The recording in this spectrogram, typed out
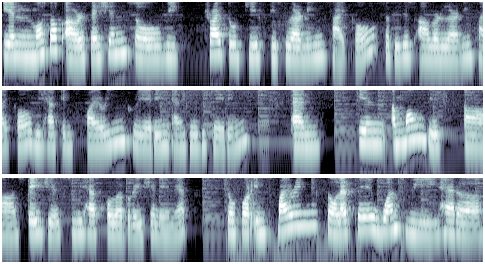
in most of our sessions, so we try to give this learning cycle. So this is our learning cycle. We have inspiring, creating, and dedicating. And in among these uh, stages, we have collaboration in it. So for inspiring, so let's say once we had a,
